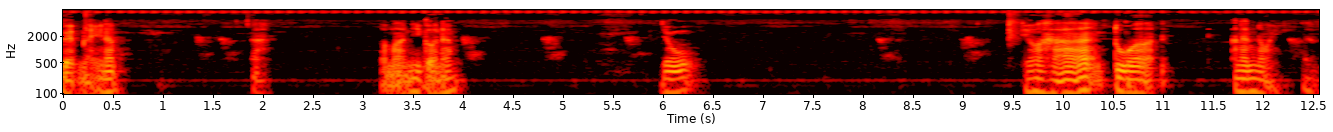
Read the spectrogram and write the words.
แบบไหนนะครับอะประมาณนี้ก่อนนะครับ เดี๋ยว เดี๋ยวหาตัวอันนั้นหน่อยนะครับ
